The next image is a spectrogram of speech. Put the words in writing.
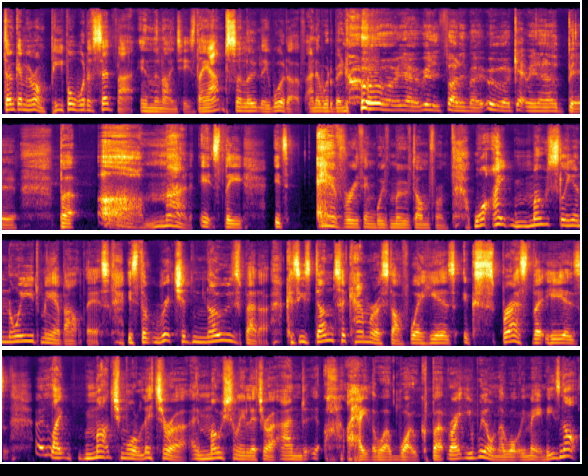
don't get me wrong, people would have said that in the 90s. They absolutely would have. And it would have been, oh, yeah, really funny, mate. Oh, get me another beer. But oh man, it's the it's everything we've moved on from. What I mostly annoyed me about this is that Richard knows better because he's done to camera stuff where he has expressed that he is like much more literate, emotionally literate, and ugh, I hate the word woke, but right, you we all know what we mean. He's not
